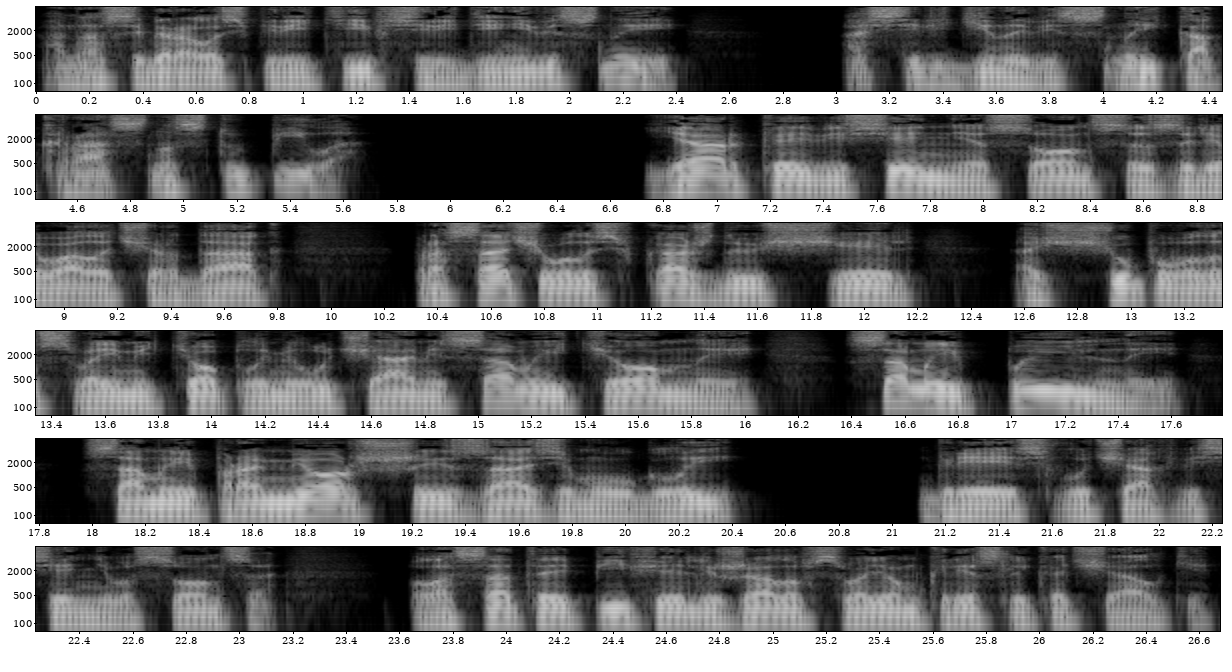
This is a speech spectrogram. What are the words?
она собиралась перейти в середине весны, а середина весны как раз наступила. Яркое весеннее солнце заливало чердак, просачивалось в каждую щель, ощупывало своими теплыми лучами самые темные, самые пыльные, самые промерзшие за зиму углы. Греясь в лучах весеннего солнца, Полосатая пифия лежала в своем кресле качалки.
